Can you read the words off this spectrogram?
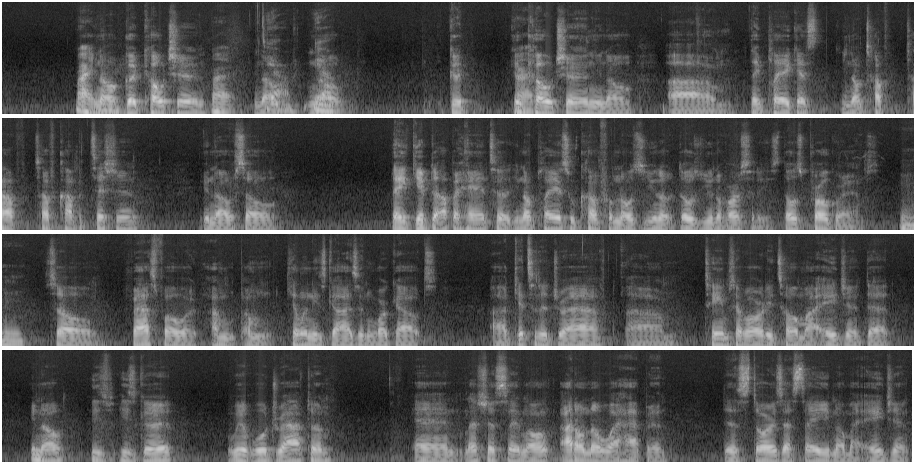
Right. You know, good coaching. Right. You know, Yeah, you yeah. know, good good Right. coaching. You know, um, they play against you know tough tough tough competition. You know, so they give the upper hand to you know players who come from those you know those universities, those programs. Mm-hmm. So fast forward, I'm I'm killing these guys in workouts. Uh, get to the draft. Um, teams have already told my agent that, you know, he's he's good. We'll we'll draft him, and let's just say long. I don't know what happened. There's stories that say you know my agent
